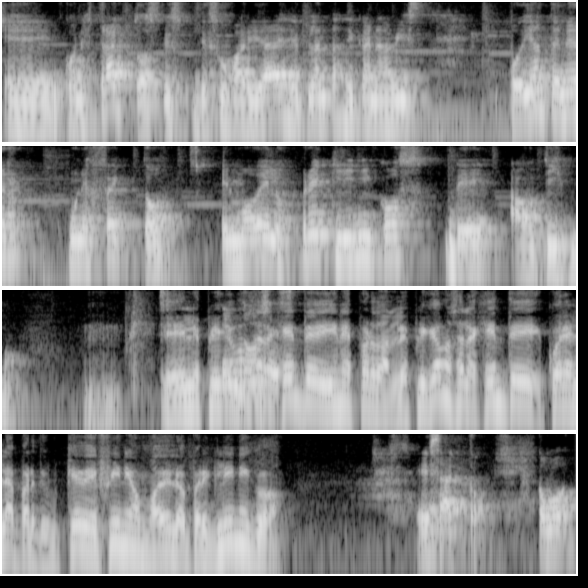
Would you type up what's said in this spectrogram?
eh, con extractos de, sus variedades de plantas de cannabis podían tener un efecto en modelos preclínicos de autismo. Eh, le explicamos a la gente, Inés, perdón, le explicamos a la gente cuál es la parte, qué define un modelo preclínico. Exacto. Como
